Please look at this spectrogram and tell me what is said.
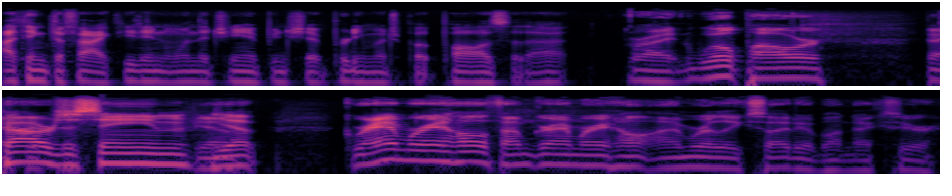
I think the fact he didn't win the championship pretty much put pause to that. Right. Will Power. Power's the same. Yeah. Yep. Graham Rahal. If I'm Graham Rahal, I'm really excited about next year.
